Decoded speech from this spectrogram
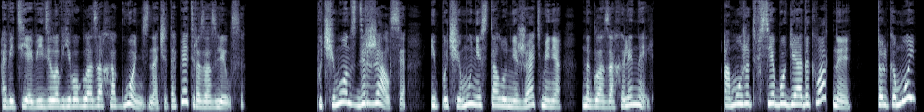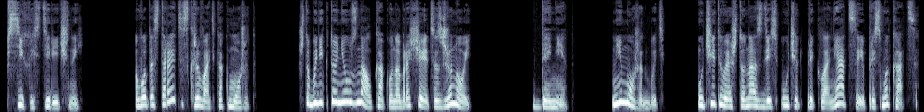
А ведь я видела в его глазах огонь, значит, опять разозлился. Почему он сдержался, и почему не стал унижать меня на глазах Элинель? А может, все боги адекватные, только мой псих истеричный? Вот и старается скрывать как может, чтобы никто не узнал, как он обращается с женой. Да нет, не может быть, учитывая, что нас здесь учат преклоняться и присмыкаться.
